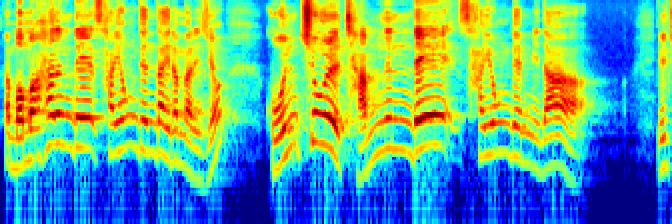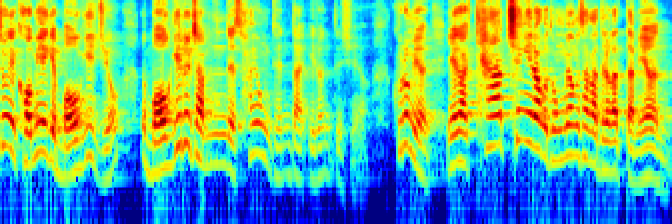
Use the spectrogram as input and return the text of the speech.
그러니까 뭐뭐 하는데 사용된다 이런 말이죠. 곤충을 잡는데 사용됩니다. 일종의 거미에게 먹이죠. 먹이를 잡는데 사용된다 이런 뜻이에요. 그러면 얘가 catching이라고 동명사가 들어갔다면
